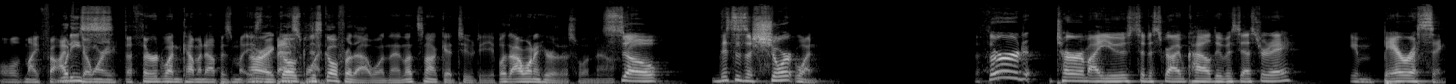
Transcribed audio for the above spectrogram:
Well, my fi- What don't worry, the third one coming up is my is all right, go one. just go for that one then. Let's not get too deep. I want to hear this one now. So this is a short one. The third term I used to describe Kyle Dubas yesterday embarrassing.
